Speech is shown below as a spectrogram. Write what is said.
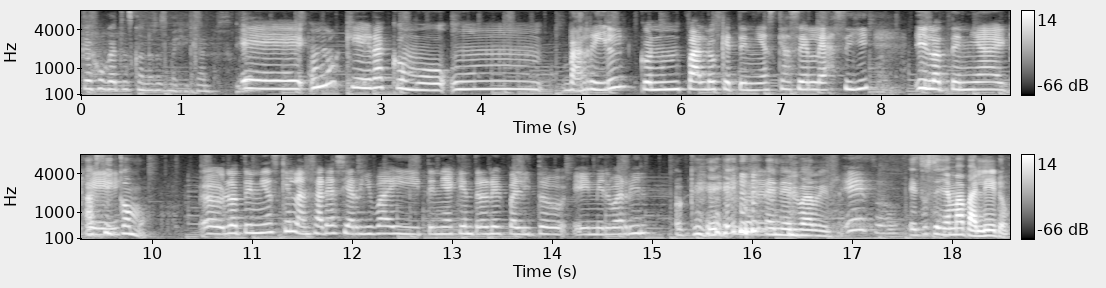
qué juguetes conoces mexicanos? Eh, uno que era como un barril con un palo que tenías que hacerle así y lo tenía que... Así como. eh, lo tenías que lanzar hacia arriba y tenía que entrar el palito en el barril. Ok, en el barril. Eso. Eso se llama valero.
